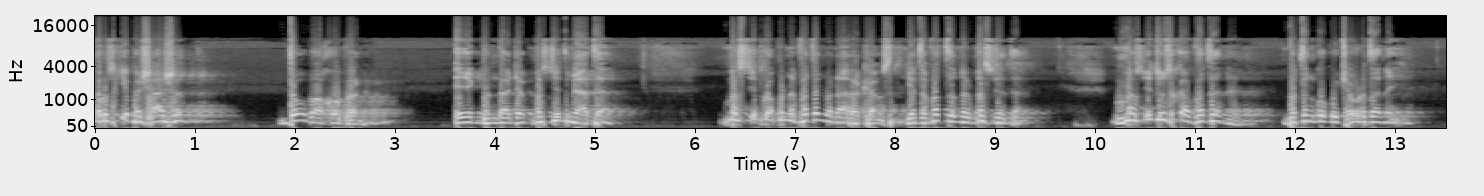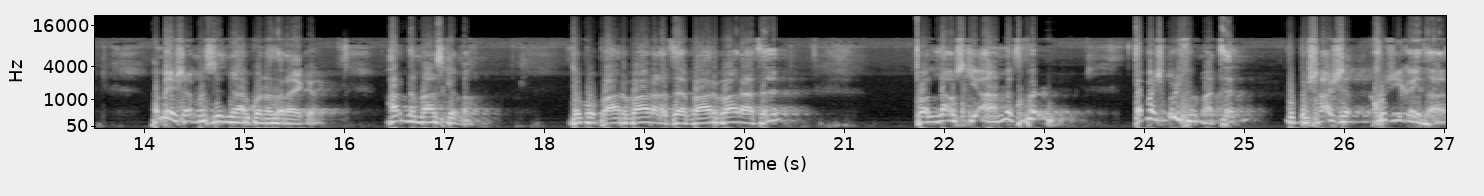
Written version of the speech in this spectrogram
اور اس کی بشاشت دو موقعوں پر۔ ایک بندہ جب مسجد میں آتا ہے، مسجد کو اپنا وطن بنا رکھا ہے اس نے، یہ تو وطن مسجد ہے۔ مسجد اس کا وطن ہے، وطن کو کوئی چھوڑتا نہیں۔ ہمیشہ مسجد میں آپ کو نظر آئے گا، ہر نماز کے وقت۔ جب وہ بار بار آتا ہے، بار بار آتا ہے، تو اللہ اس کی آمد پر تپش فرماتا ہے۔ وہ بشاشت خوشی کا اظہار۔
